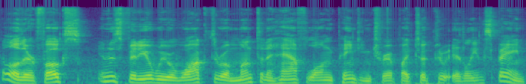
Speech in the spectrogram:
Hello there folks. In this video we will walk through a month and a half long painting trip I took through Italy and Spain.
